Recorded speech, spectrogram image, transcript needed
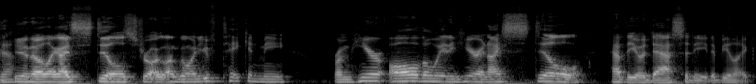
Yeah. You know, like I still struggle. I'm going. You've taken me from here all the way to here, and I still have the audacity to be like,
